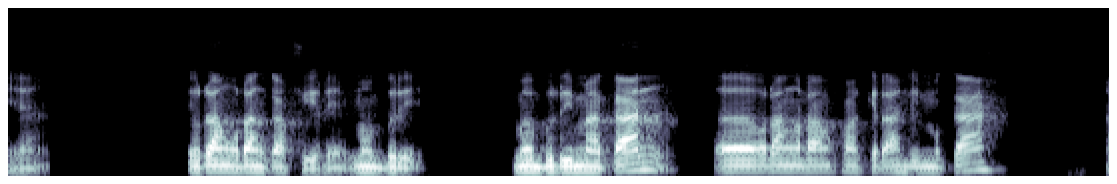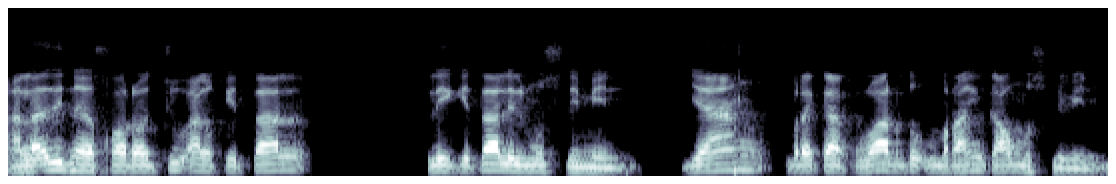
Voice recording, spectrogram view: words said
Ya. Orang-orang kafir ya, memberi memberi makan eh, orang-orang fakir ahli Mekah alladzina kharaju al-qital li lil muslimin yang mereka keluar untuk merangi kaum muslimin.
